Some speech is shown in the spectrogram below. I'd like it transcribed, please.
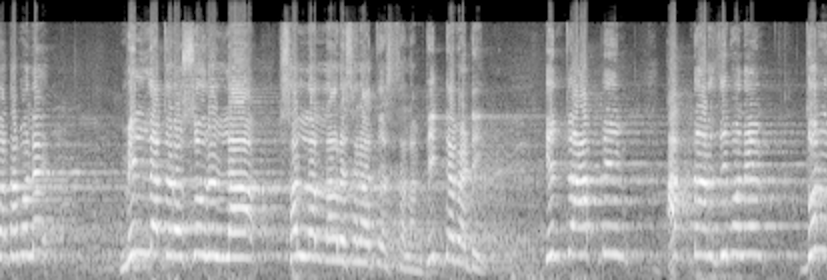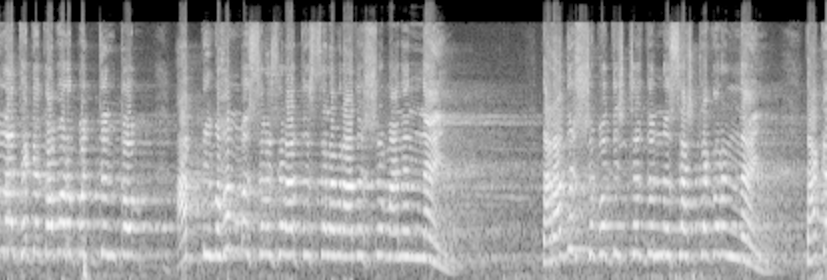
কথা বলে? মিল্লাত রসুল্লাহ সাল্লাহ সাল্লাম ঠিক না ব্যাটিক? কিন্তু আপনি আপনার জীবনে দুনিয়া থেকে কবর পর্যন্ত আপনি মোহাম্মদ সাল্লামের আদর্শ মানেন নাই। তার আদর্শ প্রতিষ্ঠার জন্য চেষ্টা করেন নাই। তাকে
